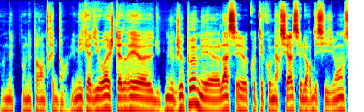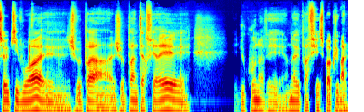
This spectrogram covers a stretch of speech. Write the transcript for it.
on n'est pas rentré dedans. Et Mick a dit ouais, je t'aiderai euh, du mieux que je peux, mais euh, là c'est le côté commercial, c'est leur décision, c'est eux qui voient, et je veux pas, je veux pas interférer. Du coup on on n'avait pas fait, c'est pas plus mal.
